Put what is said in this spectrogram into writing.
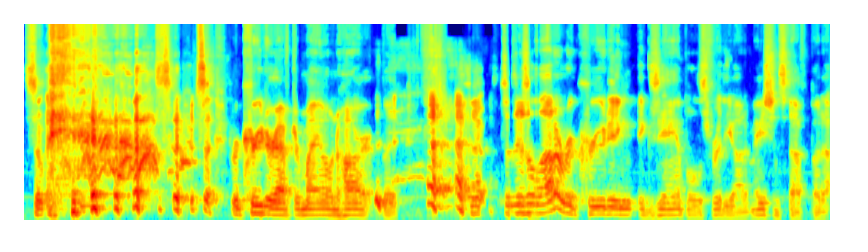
So, so it's a recruiter after my own heart. But so, so there's a lot of recruiting examples for the automation stuff, but uh,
